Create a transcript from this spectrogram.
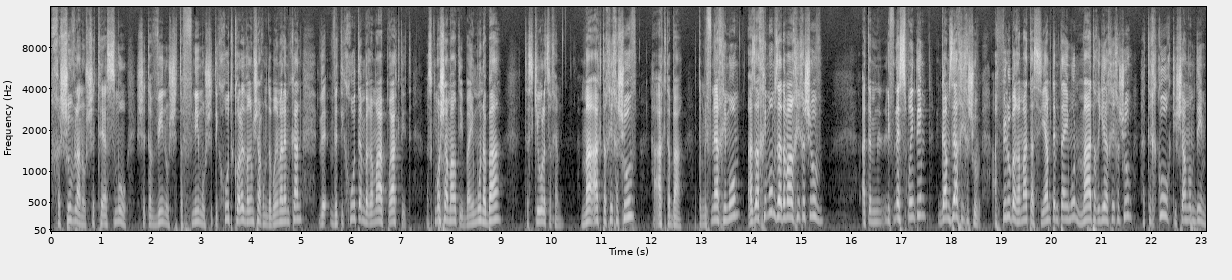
חשוב לנו שתיישמו, שתבינו, שתפנימו, שתיקחו את כל הדברים שאנחנו מדברים עליהם כאן, ו- ותיקחו אותם ברמה הפרקטית. אז כמו שאמרתי, באימון הבא, תזכירו לעצמכם, מה האקט הכי חשוב? האקט הבא. אתם לפני החימום? אז החימום זה הדבר הכי חשוב. אתם לפני ספרינטים? גם זה הכי חשוב. אפילו ברמת הסיימתם את האימון, מה התרגיל הכי חשוב? התחקור, כי שם לומדים.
